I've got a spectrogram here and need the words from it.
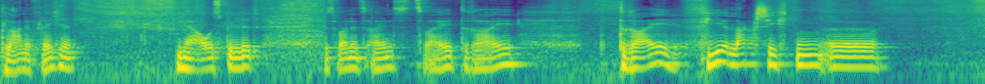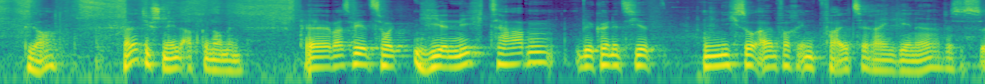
plane Fläche mehr ausbildet. Es waren jetzt eins, zwei, drei, drei, vier Lackschichten, äh, ja, relativ schnell abgenommen. Äh, was wir jetzt heute hier nicht haben, wir können jetzt hier nicht so einfach in Pfalze reingehen. Ne? Das, ist, äh,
